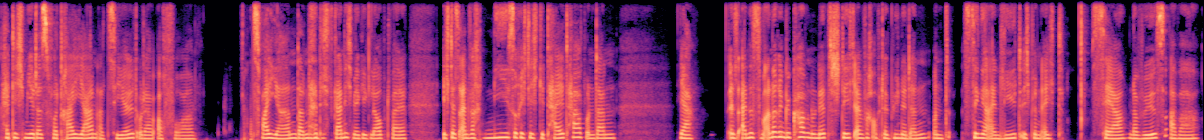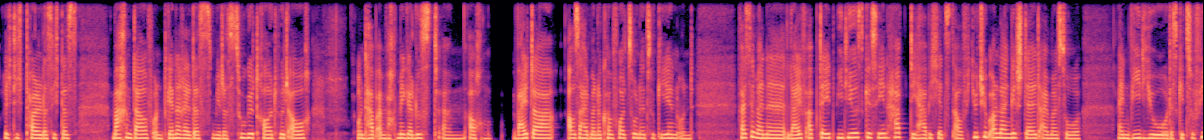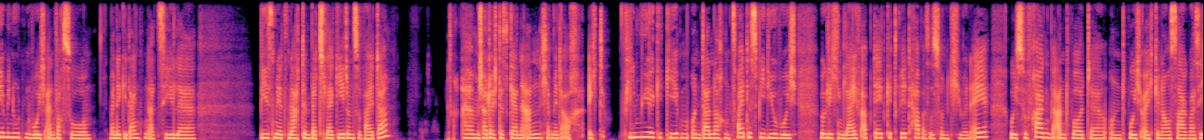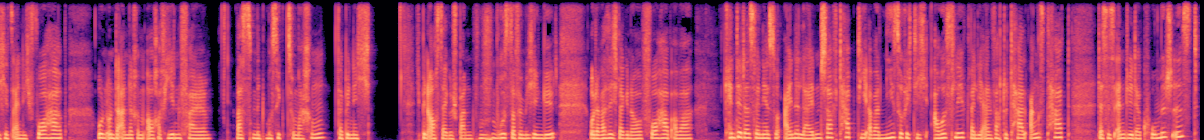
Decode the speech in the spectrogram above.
hätte ich mir das vor drei Jahren erzählt oder auch vor zwei Jahren, dann hätte ich es gar nicht mehr geglaubt, weil ich das einfach nie so richtig geteilt habe und dann, ja, ist eines zum anderen gekommen und jetzt stehe ich einfach auf der Bühne dann und singe ein Lied. Ich bin echt sehr nervös, aber richtig toll, dass ich das machen darf und generell, dass mir das zugetraut wird auch und habe einfach mega Lust, ähm, auch weiter außerhalb meiner Komfortzone zu gehen und Falls ihr meine Live-Update-Videos gesehen habt, die habe ich jetzt auf YouTube online gestellt. Einmal so ein Video, das geht so vier Minuten, wo ich einfach so meine Gedanken erzähle, wie es mir jetzt nach dem Bachelor geht und so weiter. Ähm, schaut euch das gerne an. Ich habe mir da auch echt viel Mühe gegeben und dann noch ein zweites Video, wo ich wirklich ein Live-Update gedreht habe, also so ein QA, wo ich so Fragen beantworte und wo ich euch genau sage, was ich jetzt eigentlich vorhab und unter anderem auch auf jeden Fall was mit Musik zu machen. Da bin ich, ich bin auch sehr gespannt, wo es da für mich hingeht oder was ich da genau vorhab, aber Kennt ihr das, wenn ihr so eine Leidenschaft habt, die aber nie so richtig auslebt, weil ihr einfach total Angst habt, dass es entweder komisch ist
